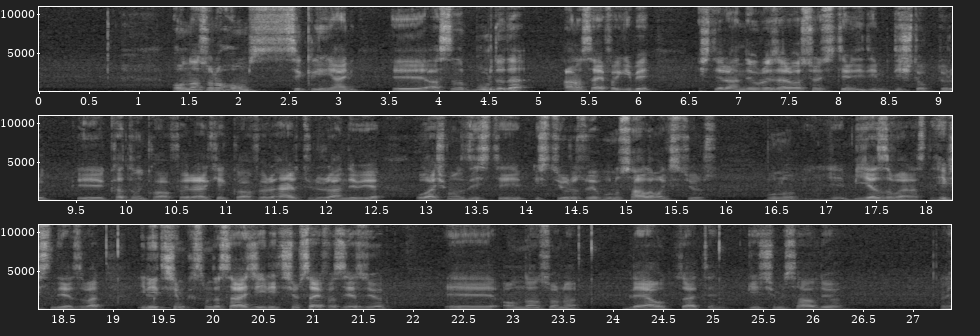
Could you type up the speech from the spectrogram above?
Ondan sonra home screen yani e, aslında burada da ana sayfa gibi işte randevu rezervasyon sistemi dediğim diş doktoru, e, kadın kuaför, erkek kuaför her türlü randevuya ulaşmanızı iste- istiyoruz ve bunu sağlamak istiyoruz. Bunu bir yazı var aslında. Hepsinde yazı var. İletişim kısmında sadece iletişim sayfası yazıyor. E, ondan sonra layout zaten geçimi sağlıyor. E,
